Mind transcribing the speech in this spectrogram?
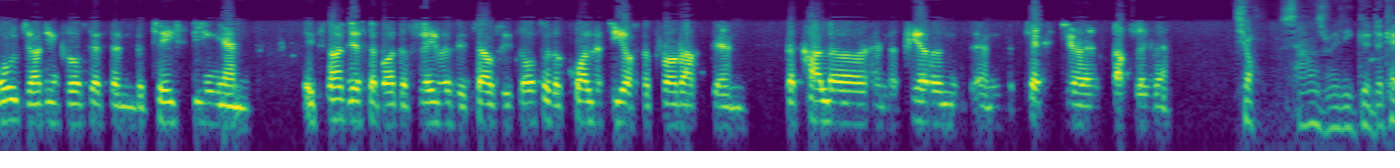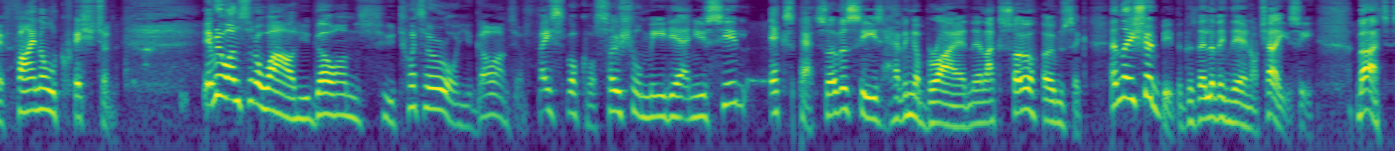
whole judging process and the tasting, and it's not just about the flavors itself; it's also the quality of the product and the color and the appearance and the texture and stuff like that. Sure. Sounds really good. Okay, final question. Every once in a while, you go on to Twitter or you go on to Facebook or social media and you see expats overseas having a braai and they're like so homesick. And they should be because they're living there in Ocha, you see. But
